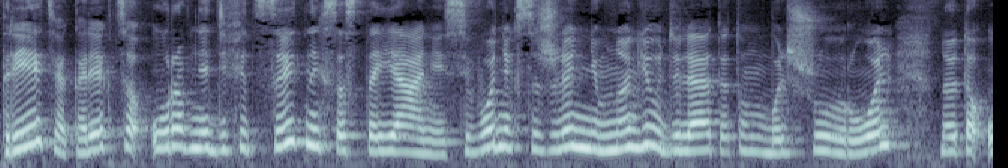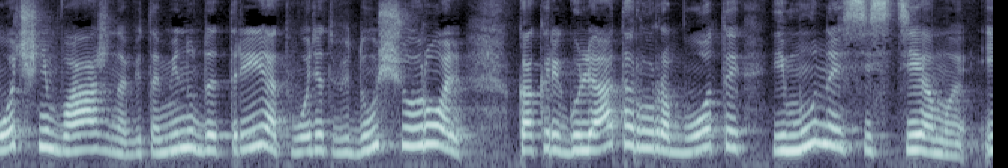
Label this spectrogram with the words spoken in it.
Третье, коррекция уровня дефицитных состояний. Сегодня, к сожалению, немногие уделяют этому большую роль, но это очень важно. Витамину D3 отводят ведущую роль как регулятору работы иммунной системы. И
